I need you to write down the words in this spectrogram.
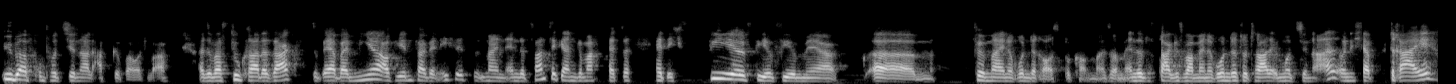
überproportional abgebaut war. Also was du gerade sagst, wäre bei mir auf jeden Fall, wenn ich es in meinen Ende 20ern gemacht hätte, hätte ich viel, viel, viel mehr ähm, für meine Runde rausbekommen. Also am Ende des Tages war meine Runde total emotional und ich habe drei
